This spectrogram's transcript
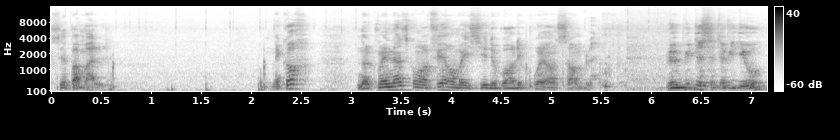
c'est pas mal. D'accord? Donc maintenant, ce qu'on va faire, on va essayer de voir les points ensemble. Le but de cette vidéo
